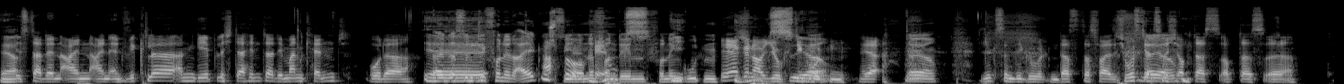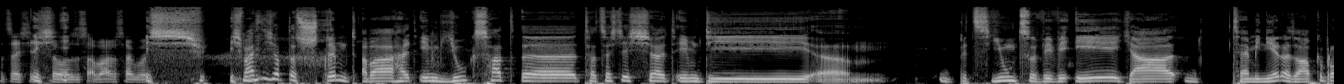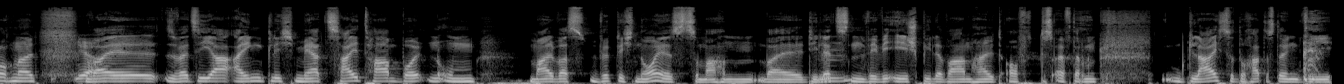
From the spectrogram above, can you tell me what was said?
Ja. Ist da denn ein, ein Entwickler angeblich dahinter, den man kennt? Oder? Äh, das sind die von den alten so, Spielen, ne? okay. ne? Von den, von den guten. Ja, genau, Jux, die ja. Guten. Ja. Ja, ja. Jux sind die Guten. Das, das weiß ich. Ich wusste jetzt ja, nicht, ob das, ob das, äh, tatsächlich ich, so ist, aber das war gut. Ich, ich weiß nicht, ob das stimmt, aber halt eben Jux hat, äh, tatsächlich halt eben die, ähm, Beziehung zur WWE ja terminiert, also abgebrochen halt, ja. weil, weil sie ja eigentlich mehr Zeit haben wollten, um mal was wirklich Neues zu machen, weil die mhm. letzten WWE-Spiele waren halt oft des Öfteren gleich, so du hattest irgendwie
